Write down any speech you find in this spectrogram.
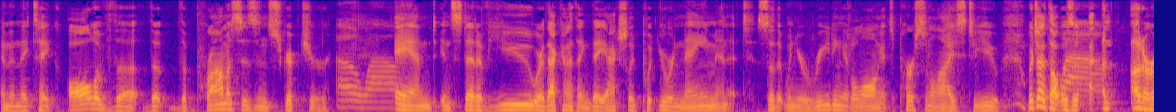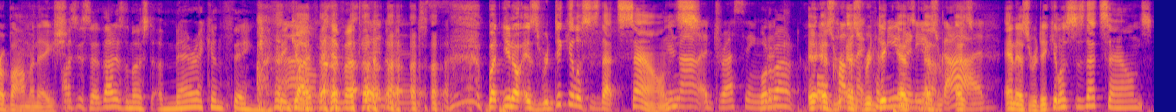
and then they take all of the, the, the promises in Scripture. Oh, wow. And instead of you or that kind of thing, they actually put your name in it so that when you're reading it along, it's personalized to you, which I thought was a, an utter I abomination. was going to say that is the most American thing I think Oh, I've my ever. goodness. But, you know, as ridiculous as that sounds. You're not addressing What the about- whole as, covenant as ridic- community as- of as- God. and as ridiculous as that sounds,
